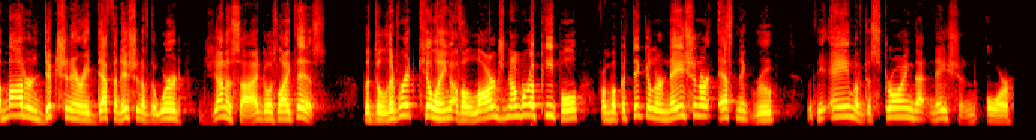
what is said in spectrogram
A modern dictionary definition of the word genocide goes like this the deliberate killing of a large number of people from a particular nation or ethnic group with the aim of destroying that nation or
